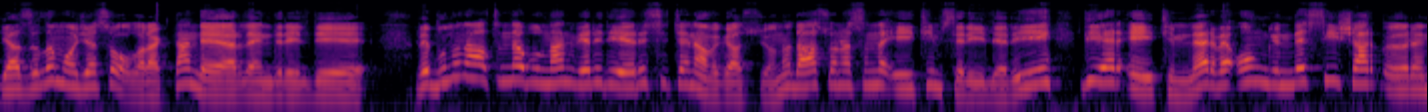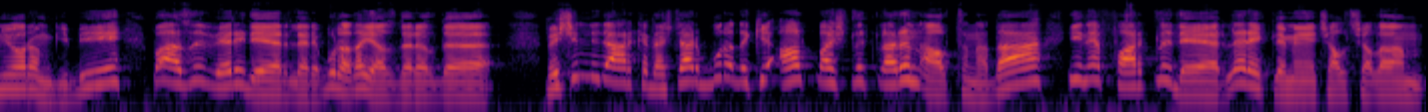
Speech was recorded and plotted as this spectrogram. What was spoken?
yazılım hocası olaraktan değerlendirildi. Ve bunun altında bulunan veri değeri site navigasyonu, daha sonrasında eğitim serileri, diğer eğitimler ve 10 günde C Sharp öğreniyorum gibi bazı veri değerleri burada yazdırıldı. Ve şimdi de arkadaşlar buradaki alt başlıkların altına da yine farklı değerler eklemeye çalışalım.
